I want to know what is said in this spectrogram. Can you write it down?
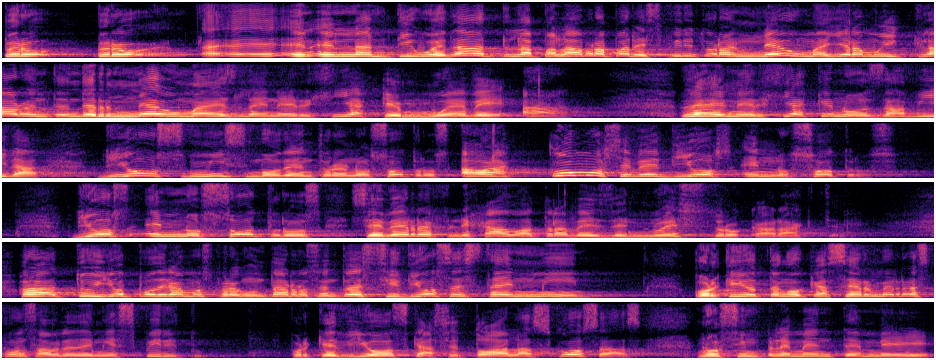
Pero, pero eh, en, en, la antigüedad la palabra para espíritu era neuma y era muy claro entender neuma es la energía que mueve a la energía que nos da vida, Dios mismo dentro de nosotros. Ahora, ¿cómo se ve Dios en nosotros? Dios en nosotros se ve reflejado a través de nuestro carácter. Ahora, tú y yo podríamos preguntarnos, entonces, si Dios está en mí, ¿por qué yo tengo que hacerme responsable de mi espíritu? Porque Dios que hace todas las cosas no simplemente me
